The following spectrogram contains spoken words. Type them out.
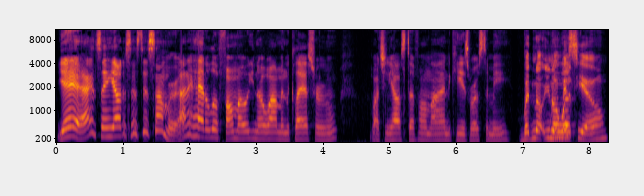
yeah, I ain't seen y'all since this summer. I didn't had a little FOMO, you know, while I'm in the classroom watching y'all stuff online. The kids roasting me. But no, you know we what? miss you.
